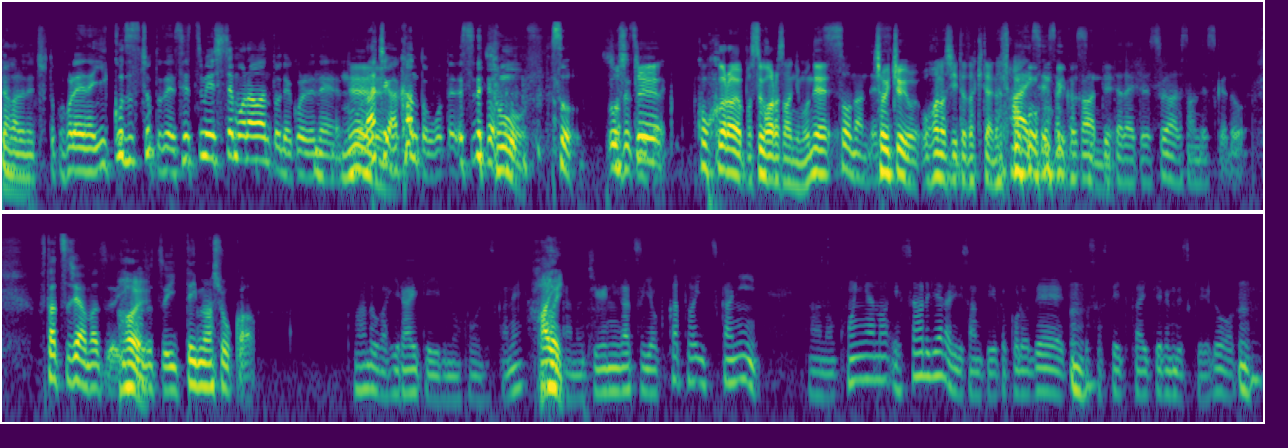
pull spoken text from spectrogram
だからねちょっとこれね一個ずつちょっとね説明してもらわんとねこれねねもう拉致があかんと思ってですね。そう。そう。そしてここからやっぱ菅原さんにもねそうなんです。ちょいちょいお話しいただきたいなと思はいい、ますんで、制作関わっていただいてる菅原さんです。けど2つじゃあまず1個ずつ言ってみましょうか。窓が開いているの方ですかね。はい。あの12月4日と5日にあの今夜の SR ギャラリーさんというところでちょっとさせていただいてるんですけれど、うん。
